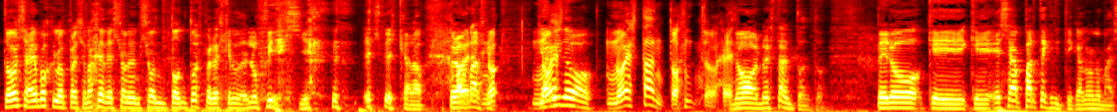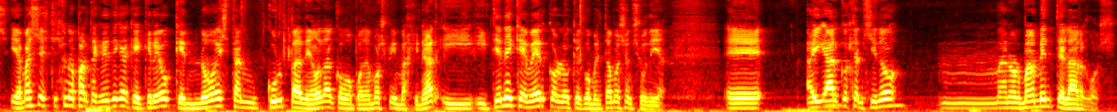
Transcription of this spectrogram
Todos sabemos que los personajes de Shonen son tontos, pero es que lo de Luffy es descarado. Pero A al ver, margen, no, no ha es, habido- no es tan tonto, ¿eh? No, no es tan tonto. Pero que, que esa parte crítica, no nomás. Y además es que es una parte crítica que creo que no es tan culpa de Oda como podemos imaginar y, y tiene que ver con lo que comentamos en su día. Eh, hay arcos que han sido mm, anormalmente largos.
